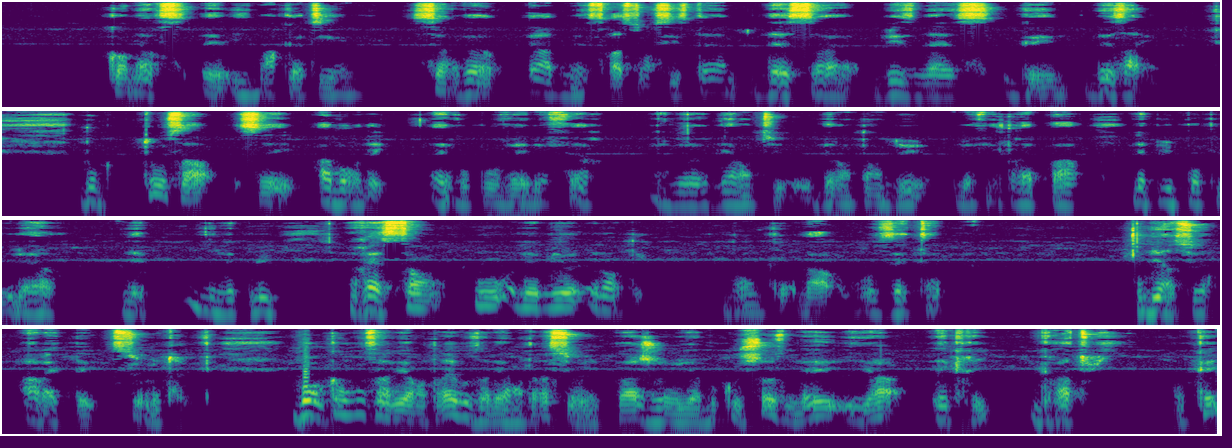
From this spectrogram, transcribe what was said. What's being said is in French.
commerce et e-marketing, serveur et administration système, dessin, business, game, design. Donc tout ça, c'est abordé et vous pouvez le faire, bien, entendu, le filtrer par les plus populaires, les, les plus récents ou les mieux notés. Donc là, vous êtes bien sûr arrêté sur le truc. Bon, quand vous allez rentrer, vous allez rentrer sur une page, il y a beaucoup de choses, mais il y a écrit gratuit. Ok?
